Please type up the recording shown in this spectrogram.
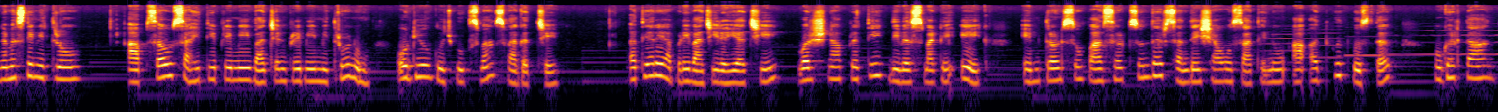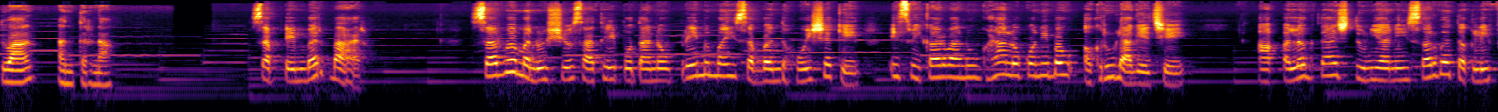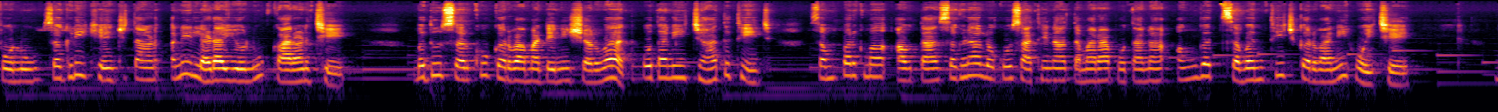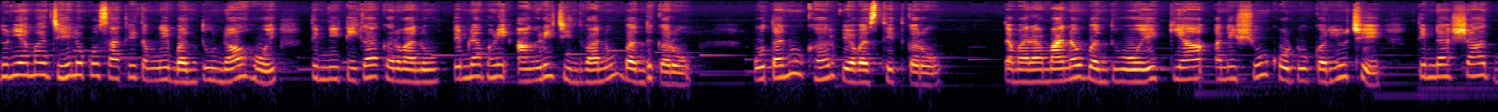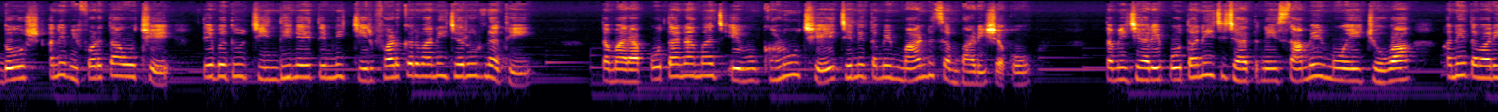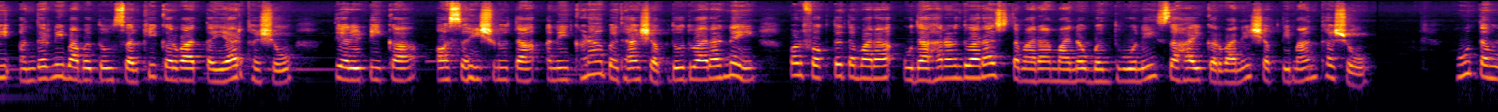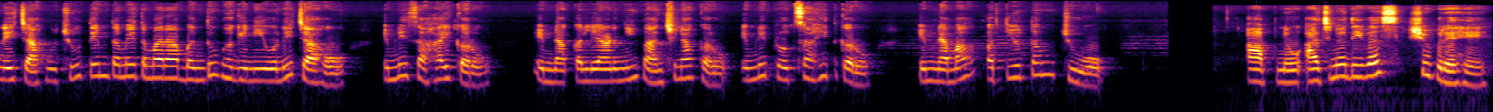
નમસ્તે મિત્રો. આપ સૌ સાહિત્યપ્રેમી, વાચનપ્રેમી મિત્રોનું ઓડિયો ગુજબુક્સમાં સ્વાગત છે. અત્યારે આપણે વાંચી રહ્યા છીએ વર્ષના પ્રત્યેક દિવસ માટે એક એમ ત્રણસો પાસઠ સુંદર સંદેશાઓ સાથેનું આ અદ્ભુત પુસ્તક, ઉઘડતા દ્વાર અંતરના. સપ્ટેમ્બર બાર. સર્વ મનુષ્યો સાથે પોતાનો પ્રેમમય સંબંધ હોઈ શકે એ સ્વીકારવાનું ઘણા લોકોને બહુ અઘરું લાગે છે. આ અલગતા જ દુનિયાની સર્વ તકલીફોનું સઘળી ખેંચતાણ અને લડાઈઓનું કારણ છે. બધું સરખું કરવા માટેની શરૂઆત પોતાની જાતથી જ સંપર્કમાં આવતા સઘળા લોકો સાથેના તમારા પોતાના અંગત સંબંધથી જ કરવાની હોય છે. દુનિયામાં જે લોકો સાથે તમને બનતું ન હોય, તેમની ટીકા કરવાનું, તેમના ભણી આંગળી ચીંધવાનું બંધ કરો. પોતાનું ઘર વ્યવસ્થિત કરો. તમારા માનવ બંધુઓએ ક્યાં અને શું ખોટું કર્યું છે, તેમના શા દોષ અને વિફળતાઓ છે, તે બધું ચીંધીને તેમની ચીરફાડ કરવાની જરૂર નથી. તમારા પોતાનામાં જ એવું ઘણું છે જેને તમે માંડ સંભાળી શકો. તમે જ્યારે પોતાની જ જાતને સામે મોએ જોવા અને તમારી અંદરની બાબતો સરખી કરવા તૈયાર થશો, ત્યારે ટીકા અસહિષ્ણુતા અને ઘણા બધા શબ્દો દ્વારા નહીં, પણ ફક્ત તમારા ઉદાહરણ દ્વારા જ તમારા માનવ બંધુઓને સહાય કરવાની શક્તિમાન થશો. હું તમને ચાહું છું તેમ તમે તમારા બંધુ ભગિનીઓને ચાહો, એમને સહાય કરો, એમના કલ્યાણની વાંચના કરો, એમને પ્રોત્સાહિત કરો, એમનામાં અત્યુત્તમ જુઓ. આપનો આજનો દિવસ શુભ રહે.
